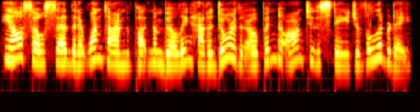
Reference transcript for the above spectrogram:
He also said that at one time the Putnam building had a door that opened onto the stage of the Liberty.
